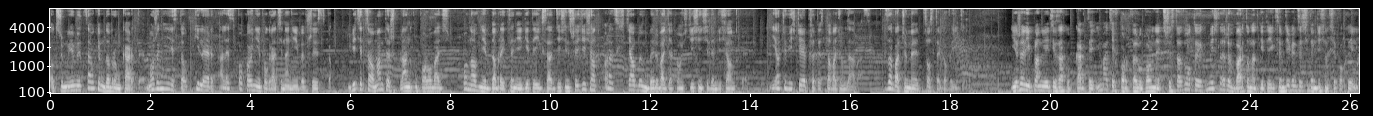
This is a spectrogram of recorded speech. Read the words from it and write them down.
otrzymujemy całkiem dobrą kartę. Może nie jest to killer, ale spokojnie pogracie na niej we wszystko. I wiecie co, mam też plan upolować ponownie w dobrej cenie GTX 1060 oraz chciałbym wyrwać jakąś 1070 i oczywiście przetestować ją dla Was. Zobaczymy co z tego wyjdzie. Jeżeli planujecie zakup karty i macie w portfelu wolne 300 zł, myślę, że warto nad GTX 970 się pochylić.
